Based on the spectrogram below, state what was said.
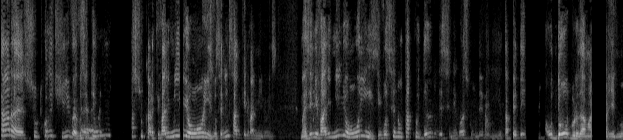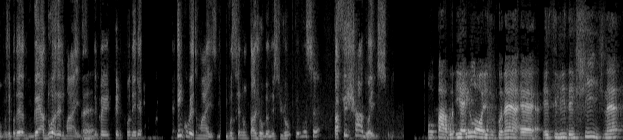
Cara, é surto coletivo. É você é. tem um negócio, cara, que vale milhões. Você nem sabe que ele vale milhões. Mas ele vale milhões e você não está cuidando desse negócio como deveria. Está perdendo o dobro da margem de lucro. Você poderia ganhar duas vezes mais. É. Você poderia cinco vezes mais e você não está jogando esse jogo porque você está fechado a isso. Ô, Pablo, e aí, lógico, né? É, esse líder X, né?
